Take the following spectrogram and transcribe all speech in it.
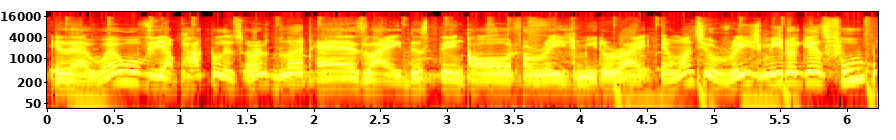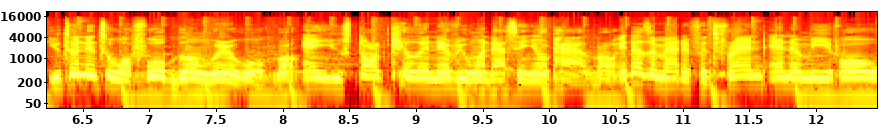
is that Werewolf the Apocalypse Earthblood has like this thing called a rage meter, right? And once your rage meter gets full, you turn into a full-blown werewolf, bro. And you start killing everyone that's in your path, bro. It doesn't matter if it's friend, enemy, foe,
